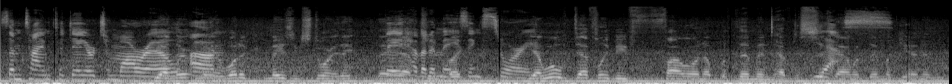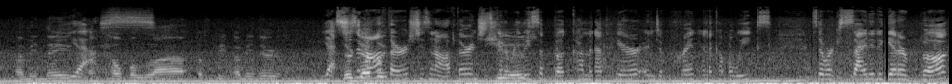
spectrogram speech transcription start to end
sometime today or tomorrow. yeah, they're, Um, man, what an amazing story. They, they, they have an too. Like, amazing story. yeah, we'll definitely be following up with them and have to sit Yes. down with them again. And I mean, they Yes. help a lot of people. I mean, they're Yes, They're she's an author. She's an author, and she's She going to release a book coming up here into print in a couple weeks. So we're excited to get her book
